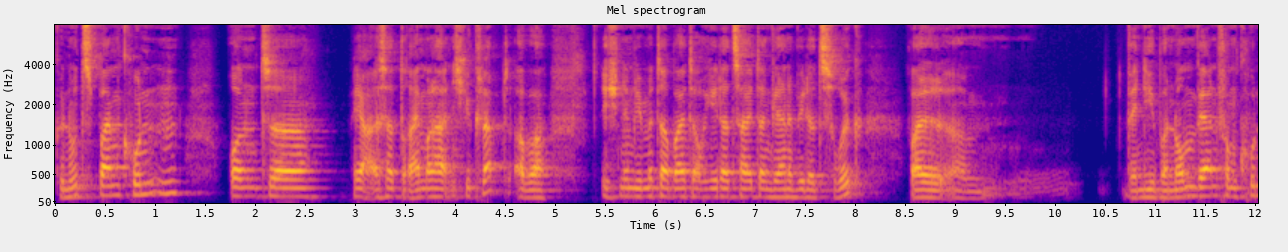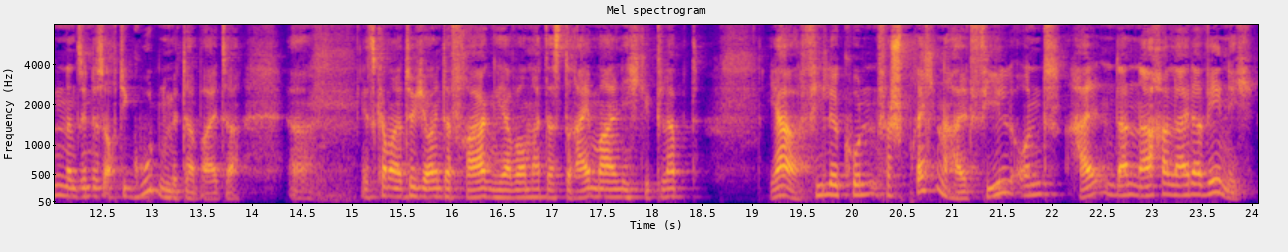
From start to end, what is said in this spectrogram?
genutzt beim Kunden und äh, ja, es hat dreimal halt nicht geklappt, aber ich nehme die Mitarbeiter auch jederzeit dann gerne wieder zurück, weil ähm, wenn die übernommen werden vom Kunden, dann sind es auch die guten Mitarbeiter. Äh, jetzt kann man natürlich auch hinterfragen, ja, warum hat das dreimal nicht geklappt? Ja, viele Kunden versprechen halt viel und halten dann nachher leider wenig.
